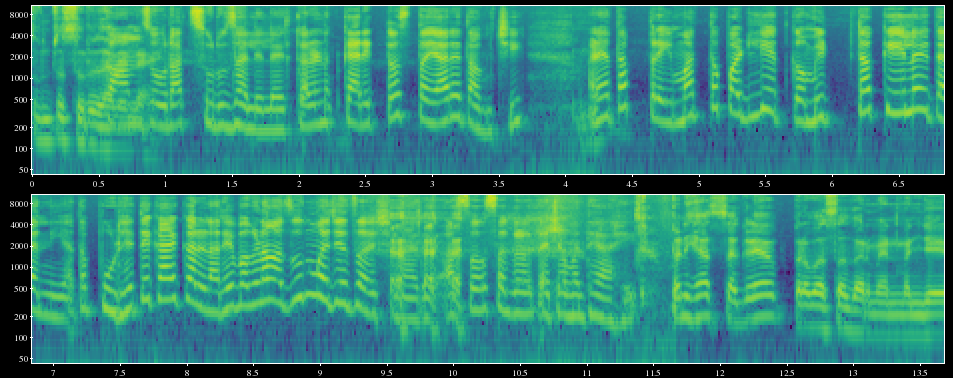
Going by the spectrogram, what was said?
तुमचं सुरू काम झालेलं आहे. जोरात सुरू झालेलं आहे. कारण कॅरेक्टर्स तयार आहेत आमची. आणि आता प्रेमात तर पडली आहेत कमिट तर केलंय त्यांनी. आता पुढे ते काय करणार हे बघणं अजून मजेचं असणार आहे. असं सगळं त्याच्यामध्ये आहे. पण ह्या सगळ्या प्रवासादरम्यान म्हणजे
